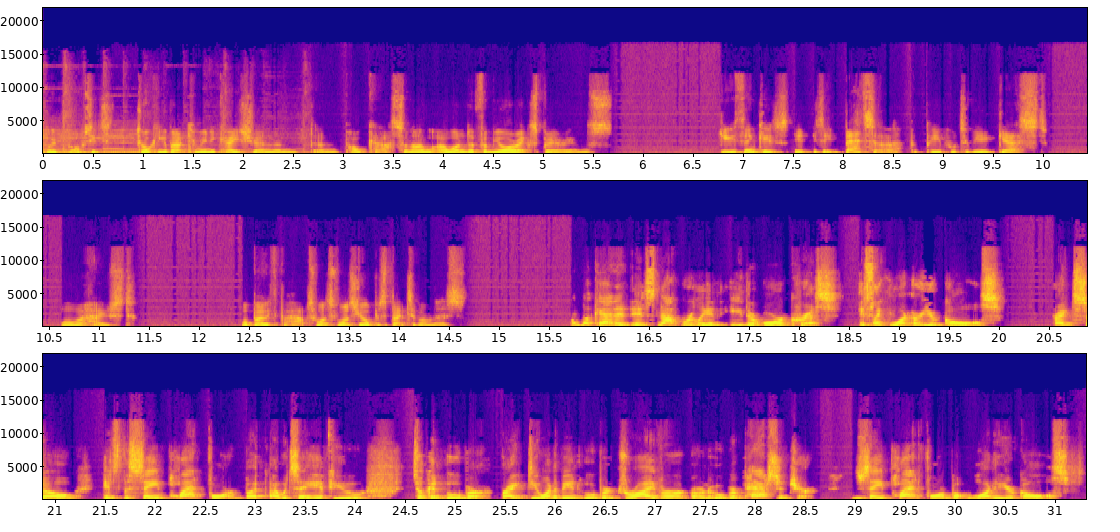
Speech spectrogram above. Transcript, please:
we're obviously talking about communication and, and podcasts, and I, I wonder from your experience, do you think is it, is it better for people to be a guest or a host, or both, perhaps? What's what's your perspective on this? Well, look at it. It's not really an either or, Chris. It's like, what are your goals? Right. So it's the same platform, but I would say if you took an Uber, right? Do you want to be an Uber driver or an Uber passenger? Mm-hmm. Same platform, but what are your goals?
